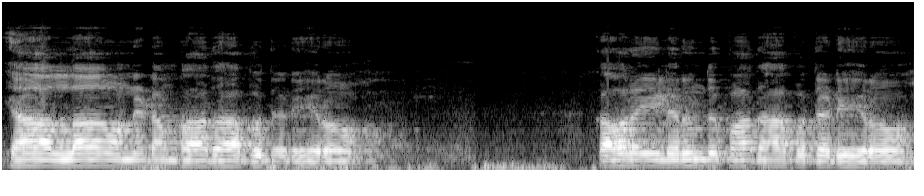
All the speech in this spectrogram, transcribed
யா அல்லாஹ் உன்னிடம் பாதுகாப்பு தேடுகிறோம் கவலையிலிருந்து பாதுகாப்பு தேடுகிறோம்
